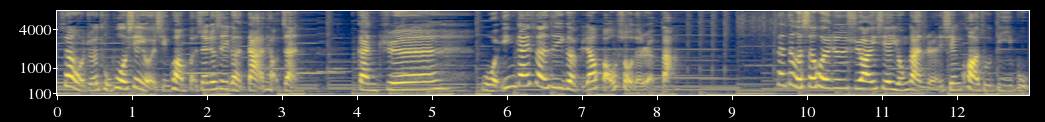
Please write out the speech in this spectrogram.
虽然我觉得突破现有的情况本身就是一个很大的挑战。感觉我应该算是一个比较保守的人吧，但这个社会就是需要一些勇敢的人先跨出第一步，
